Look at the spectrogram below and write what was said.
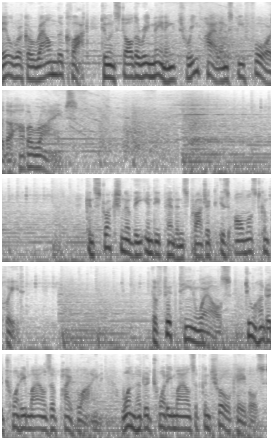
They'll work around the clock to install the remaining three pilings before the hub arrives. Construction of the Independence project is almost complete. The 15 wells, 220 miles of pipeline, 120 miles of control cables,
